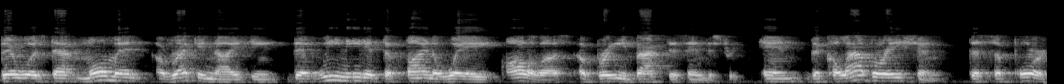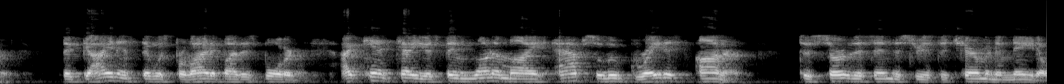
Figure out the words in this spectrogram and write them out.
there was that moment of recognizing that we needed to find a way, all of us, of bringing back this industry. And the collaboration, the support, the guidance that was provided by this board, I can't tell you, it's been one of my absolute greatest honor to serve this industry as the chairman of NATO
